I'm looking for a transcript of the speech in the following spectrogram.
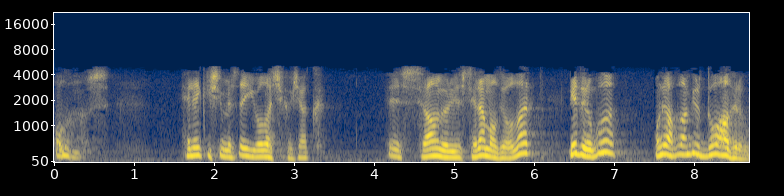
olunuz. Hele kişi mesela yola çıkacak. E, selam veriyor, selam alıyorlar. Nedir bu? Onu yapılan bir duadır bu.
